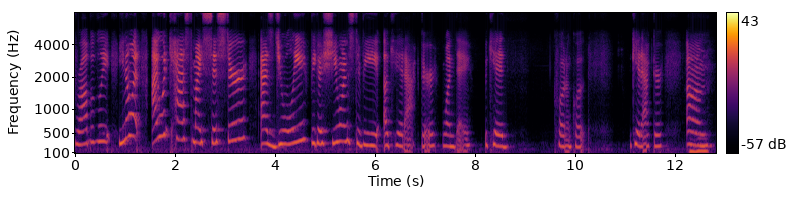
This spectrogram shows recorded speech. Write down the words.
probably you know what? I would cast my sister as Julie because she wants to be a kid actor one day. A kid quote unquote kid actor. Um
